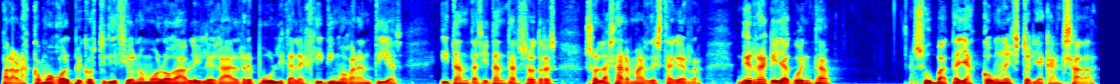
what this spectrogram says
Palabras como golpe, constitución, homologable, ilegal, república, legítimo, garantías y tantas y tantas otras son las armas de esta guerra. Guerra que ya cuenta sus batallas con una historia cansada,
